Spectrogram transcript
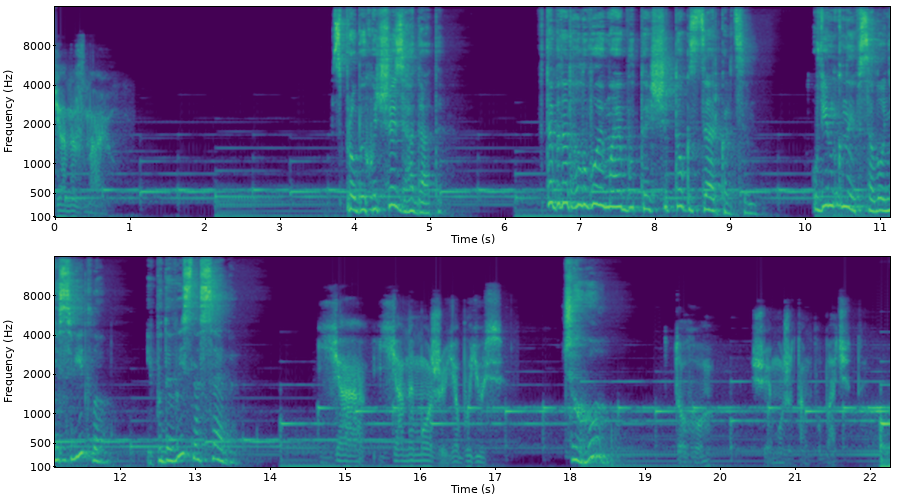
Я не знаю. Спробуй хоч щось згадати. Тебе над головою має бути щиток з дзеркальцем. Увімкни в салоні світло і подивись на себе. Я. я не можу, я боюсь Чого? того, що я можу там побачити.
